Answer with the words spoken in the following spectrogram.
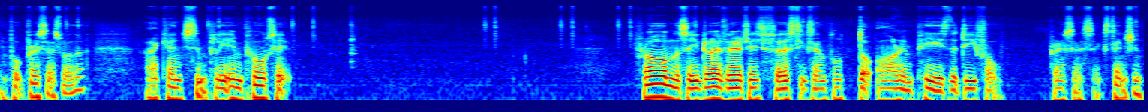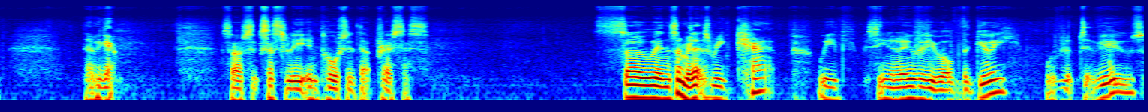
import process rather I can simply import it From the C drive, there it is, first example, .rmp is the default process extension. There we go. So I've successfully imported that process. So in summary, let's recap. We've seen an overview of the GUI, we've looked at views,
